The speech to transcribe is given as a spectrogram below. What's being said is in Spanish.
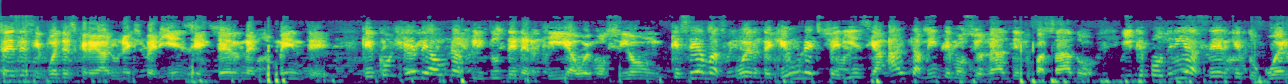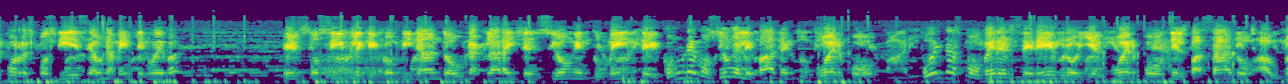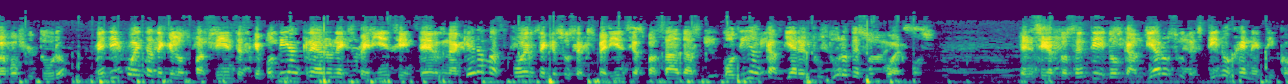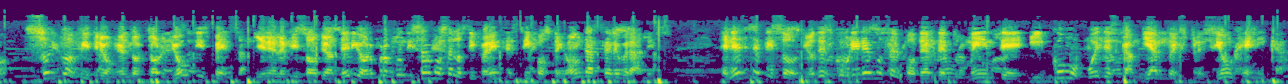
sucede si puedes crear una experiencia interna en tu mente que conlleve a una amplitud de energía o emoción que sea más fuerte que una experiencia altamente emocional de tu pasado y que podría hacer que tu cuerpo respondiese a una mente nueva? Es posible que combinando una clara intención en tu mente con una emoción elevada en tu cuerpo, puedas mover el cerebro y el cuerpo del pasado a un nuevo futuro? Cuenta de que los pacientes que podían crear una experiencia interna que era más fuerte que sus experiencias pasadas podían cambiar el futuro de sus cuerpos. En cierto sentido, cambiaron su destino genético. Soy tu anfitrión, el Dr. Joe Dispensa, y en el episodio anterior profundizamos en los diferentes tipos de ondas cerebrales. En este episodio descubriremos el poder de tu mente y cómo puedes cambiar tu expresión génica.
